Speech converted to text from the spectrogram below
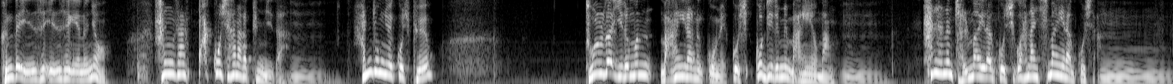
근데 인생, 인생에는요, 항상 딱 꽃이 하나가 핍니다. 음. 한 종류의 꽃이 펴요. 둘 다 이름은 망이라는 꽃에 꽃이 꽃 이름이 망이에요 망. 음. 하나는 절망이란 꽃이고 하나는 희망이란 꽃이야. 음.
